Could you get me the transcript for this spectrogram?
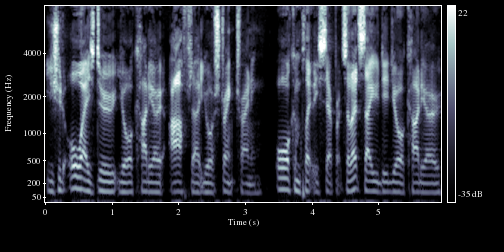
you should always do your cardio after your strength training or completely separate. So let's say you did your cardio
